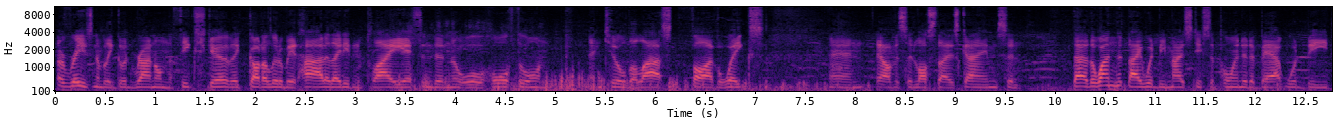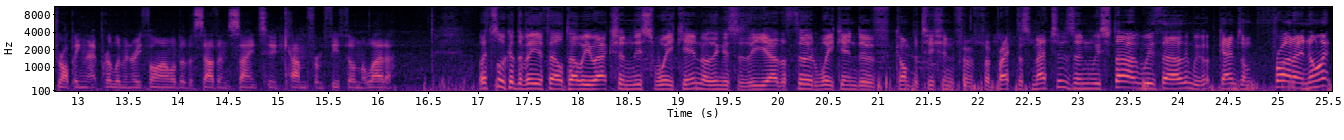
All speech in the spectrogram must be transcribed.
a reasonably good run on the fixture. It got a little bit harder. They didn't play Essendon or Hawthorn until the last five weeks, and they obviously lost those games and the one that they would be most disappointed about would be dropping that preliminary final to the Southern Saints, who'd come from fifth on the ladder. Let's look at the VFLW action this weekend. I think this is the uh, the third weekend of competition for, for practice matches, and we start with uh, I think we've got games on Friday night.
